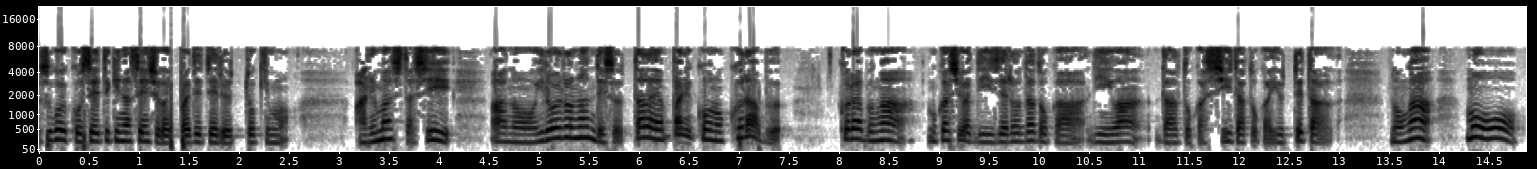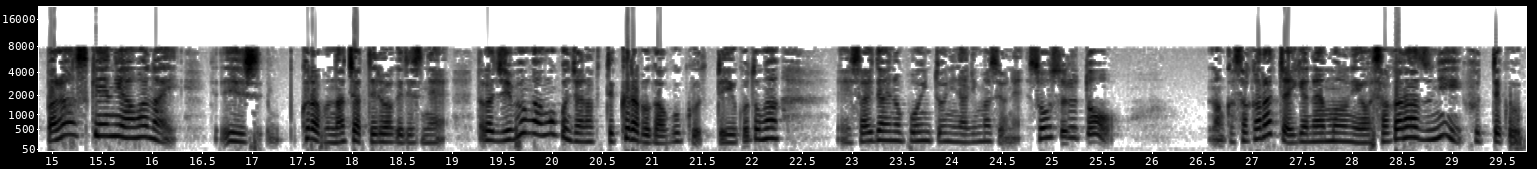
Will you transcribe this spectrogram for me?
すごい個性的な選手がいっぱい出てる時もありましたし、あの、いろいろなんです。ただやっぱりこのクラブ、クラブが昔は D0 だとか D1 だとか C だとか言ってたのが、もうバランス系に合わない、えー、クラブになっちゃってるわけですね。だから自分が動くんじゃなくてクラブが動くっていうことが、えー、最大のポイントになりますよね。そうすると、なんか逆らっちゃいけないものには逆らわずに振ってく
